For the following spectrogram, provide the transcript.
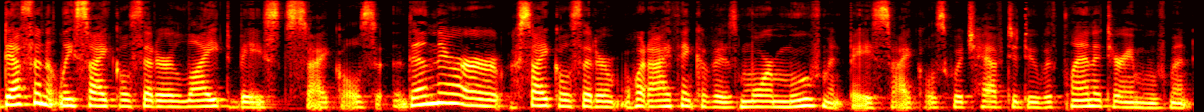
definitely cycles that are light based cycles. Then there are cycles that are what I think of as more movement based cycles, which have to do with planetary movement.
